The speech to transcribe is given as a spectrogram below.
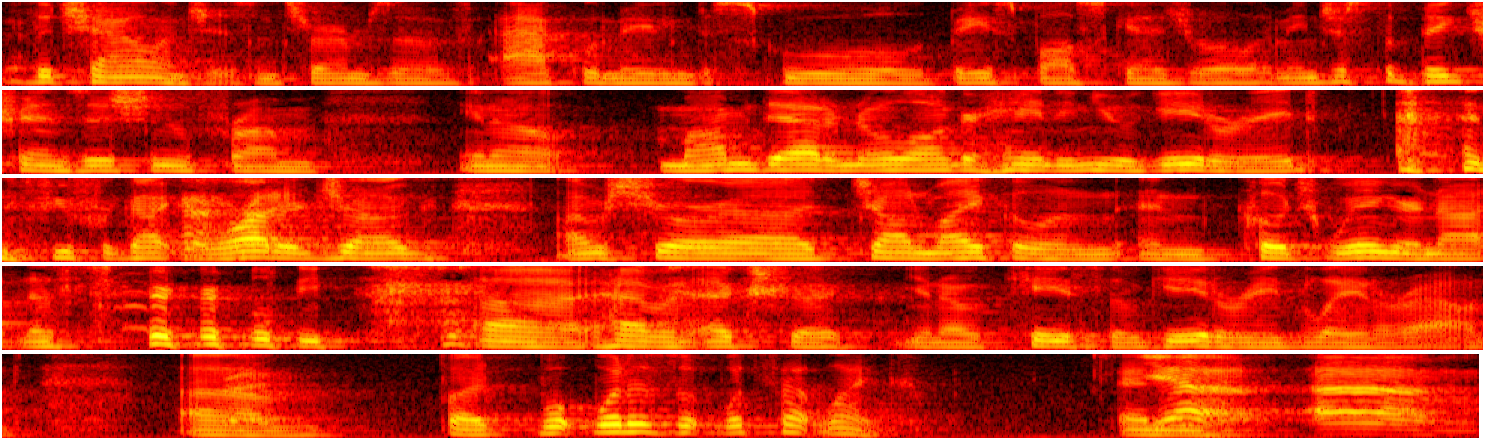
the challenges in terms of acclimating to school, the baseball schedule. I mean, just the big transition from, you know, mom and dad are no longer handing you a Gatorade. and if you forgot your water jug, I'm sure uh, John Michael and, and Coach Wing are not necessarily uh, have an extra, you know, case of Gatorades laying around. Um, right. But what, what is it, what's that like? And, yeah. Um,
